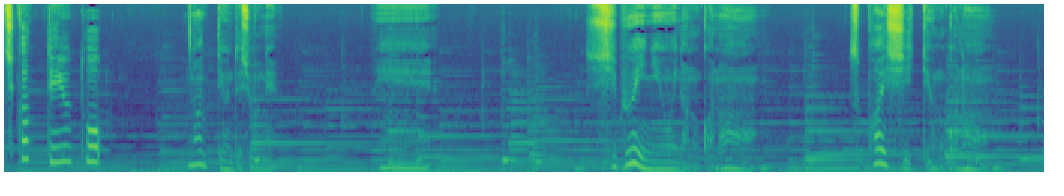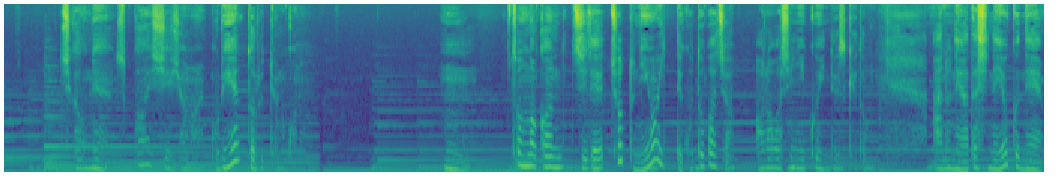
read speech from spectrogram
ちかっていうと何て言うんでしょうね。えー、渋い匂いなのかな。スパイシーっていうのかな。違うね。スパイシーじゃない。オリエンタルっていうのかな。うん。そんな感じでちょっと匂いって言葉じゃ表しにくいんですけど。あのね私ねよくね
